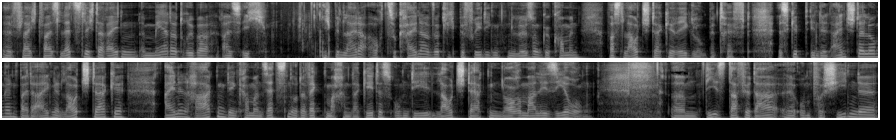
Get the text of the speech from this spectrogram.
Äh, vielleicht weiß letztlich der Reiten mehr darüber als ich. Ich bin leider auch zu keiner wirklich befriedigenden Lösung gekommen, was Lautstärkeregelung betrifft. Es gibt in den Einstellungen bei der eigenen Lautstärke einen Haken, den kann man setzen oder wegmachen. Da geht es um die Lautstärkennormalisierung. Ähm, die ist dafür da, äh, um verschiedene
